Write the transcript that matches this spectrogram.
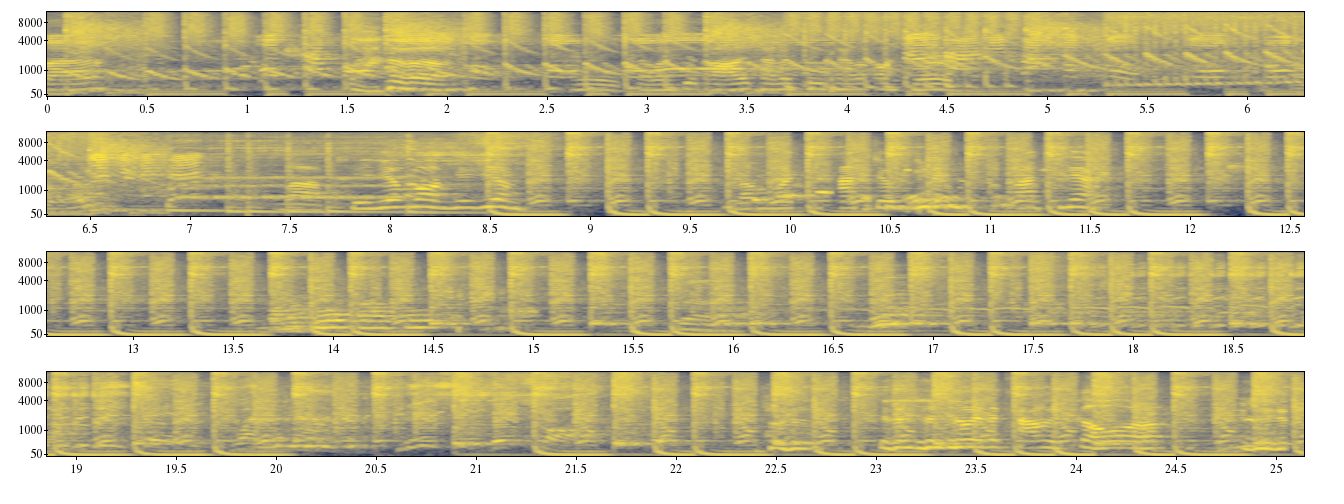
បាទអូខាងនោះចិត្តឲ្យខាងនោះទីខាងនោះអស់ច្រើនបាទព្យាយាមមកព្យាយាម ដើម្បីអាចជើងគ្នាបានឈ្នះបាទជួយជួយទៅកម្មកោលឿន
